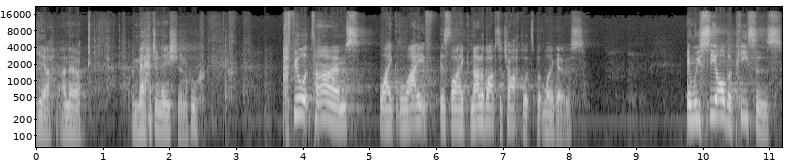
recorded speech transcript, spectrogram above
yeah, I know, imagination. Whew. I feel at times like life is like not a box of chocolates, but Legos. And we see all the pieces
